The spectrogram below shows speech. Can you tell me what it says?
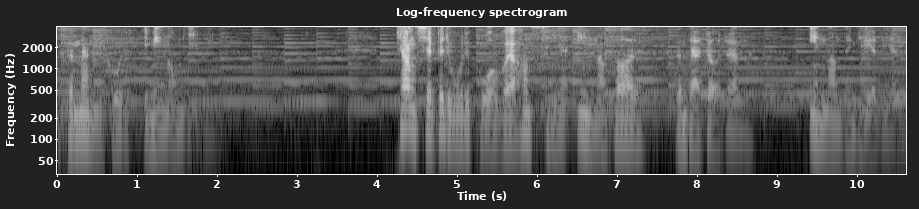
och för människor i min omgivning. Kanske beror det på vad jag hann se innanför den där dörren innan den gled igen.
